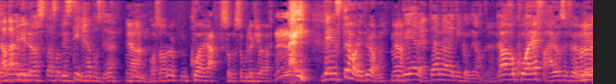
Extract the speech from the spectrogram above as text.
Ja, det er veldig løst. Altså, de stiller seg positive. Ja, Mm. Og så har du KrF som soleklart. Nei! Venstre har det i programmet. Ja. Det vet jeg, men jeg vet ikke om de andre. Ja, Og KrF er jo men selvfølgelig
